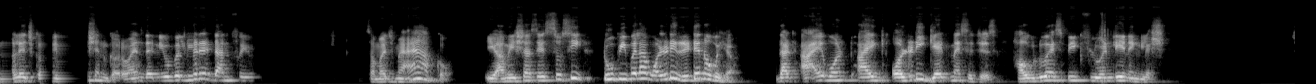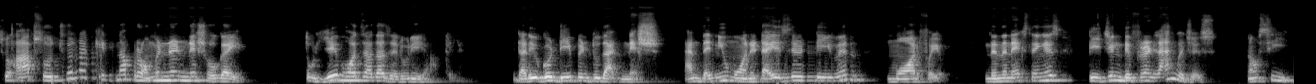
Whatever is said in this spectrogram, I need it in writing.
नॉलेज कम्युनिकेशन करो and then you will get it done for you समझ में आया आपको? ये हमेशा से so see two people have already written over here that I want I already get messages how do I speak fluently in English सो आप सोचो ना कितना प्रोमिनेंट निश होगा ये। तो ये बहुत ज़्यादा ज़रूरी है आपके लिए। That you go deep into that niche and then you monetize it even more for you Then the next thing is teaching different languages. Now, see,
